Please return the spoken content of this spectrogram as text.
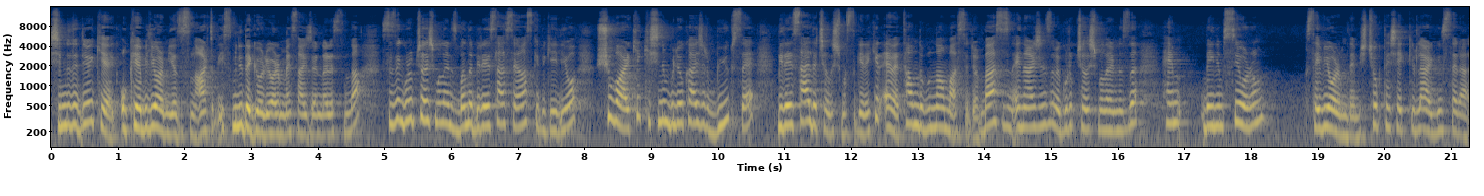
Şimdi de diyor ki okuyabiliyorum yazısını artık ismini de görüyorum mesajların arasında. Sizin grup çalışmalarınız bana bireysel seans gibi geliyor. Şu var ki kişinin blokajları büyükse bireysel de çalışması gerekir. Evet tam da bundan bahsediyorum. Ben sizin enerjinizi ve grup çalışmalarınızı hem benimsiyorum, seviyorum demiş. Çok teşekkürler Gülseren.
